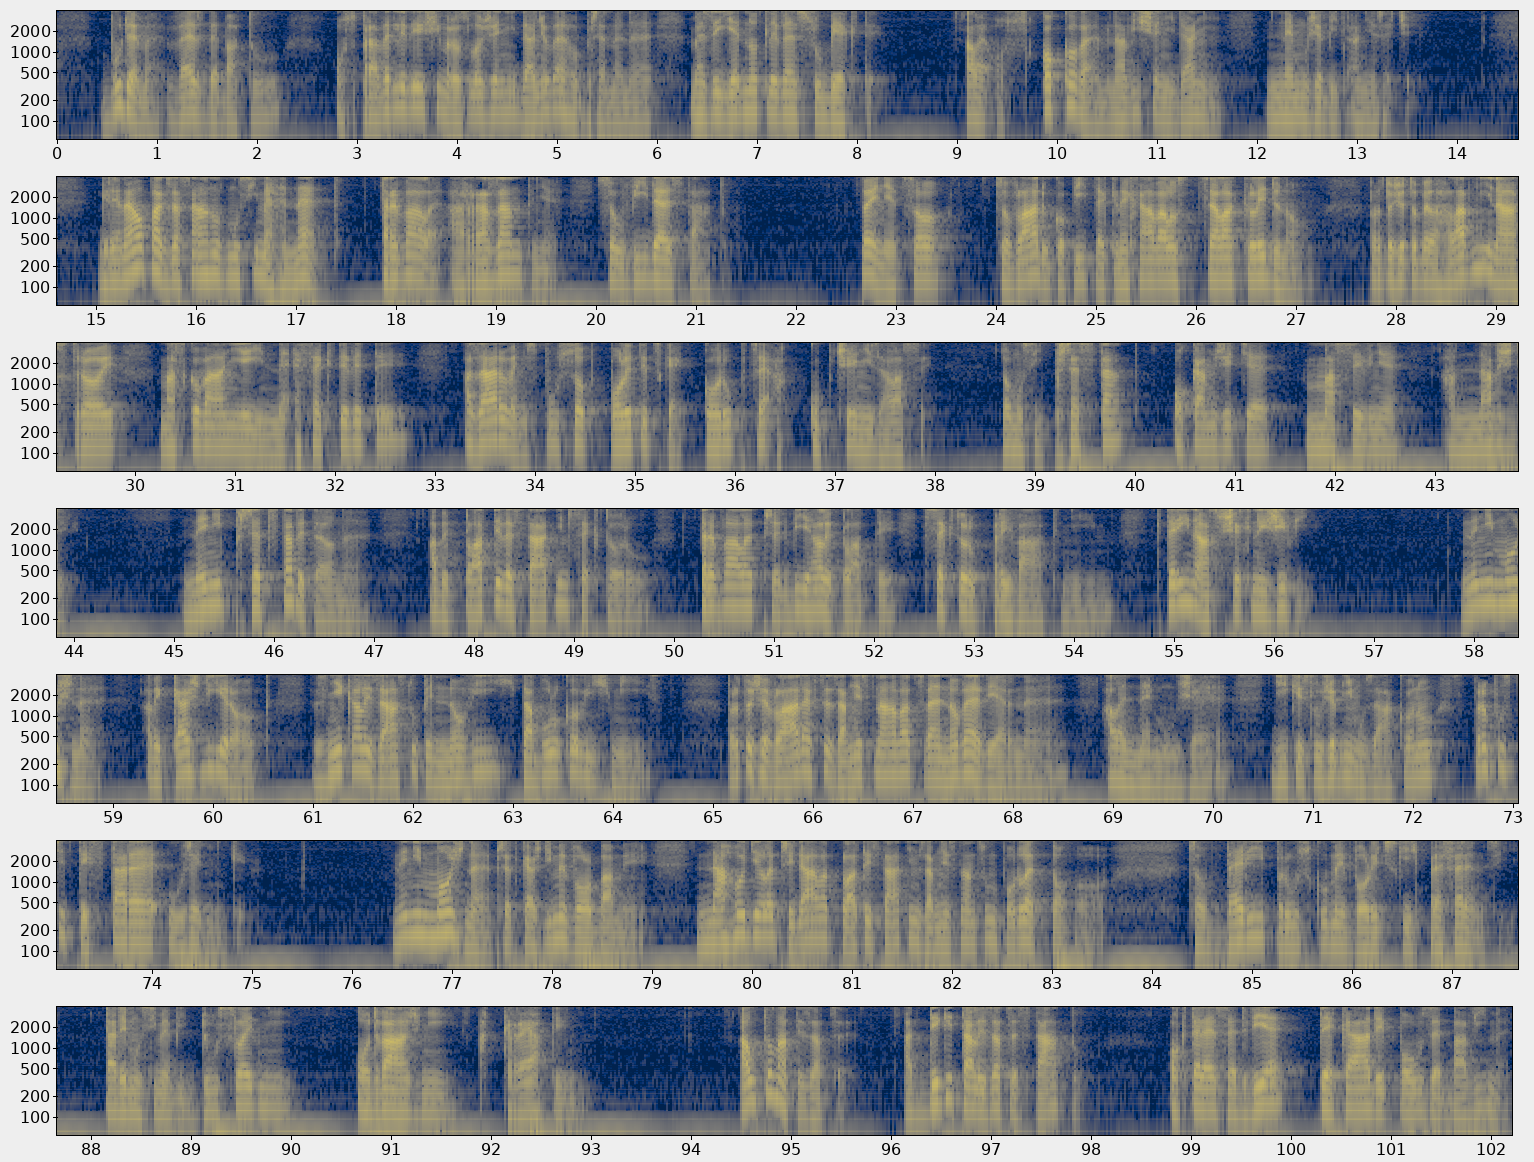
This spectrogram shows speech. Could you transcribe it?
budeme vést debatu o spravedlivějším rozložení daňového břemene mezi jednotlivé subjekty. Ale o skokovém navýšení daní nemůže být ani řeči. Kde naopak zasáhnout musíme hned, trvale a razantně, jsou výdaje státu. To je něco, co vládu Kopítek nechávalo zcela klidnou, protože to byl hlavní nástroj maskování její neefektivity a zároveň způsob politické korupce a kupčení z hlasy. To musí přestat okamžitě, masivně a navždy. Není představitelné, aby platy ve státním sektoru trvale předbíhaly platy v sektoru privátním, který nás všechny živí. Není možné, aby každý rok vznikaly zástupy nových tabulkových míst, protože vláda chce zaměstnávat své nové věrné, ale nemůže díky služebnímu zákonu propustit ty staré úředníky. Není možné před každými volbami nahodile přidávat platy státním zaměstnancům podle toho, co velí průzkumy voličských preferencí. Tady musíme být důslední, odvážní a kreativní. Automatizace a digitalizace státu, o které se dvě dekády pouze bavíme,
